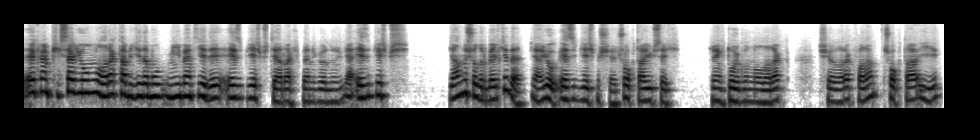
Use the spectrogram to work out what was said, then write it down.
Ekran piksel yoğunluğu olarak tabii ki de bu Mi Band 7 ezip geçmiş diğer rakiplerini gördüğünüz gibi. Yani ezip geçmiş yanlış olur belki de. Yani yok ezip geçmiş ya. Çok daha yüksek renk doygunluğu olarak şey olarak falan çok daha iyi.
